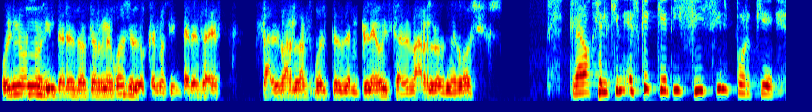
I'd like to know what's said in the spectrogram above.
hoy no nos interesa hacer negocio, lo que nos interesa es salvar las fuentes de empleo y salvar los negocios. Claro, Helkin, es que qué difícil porque,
